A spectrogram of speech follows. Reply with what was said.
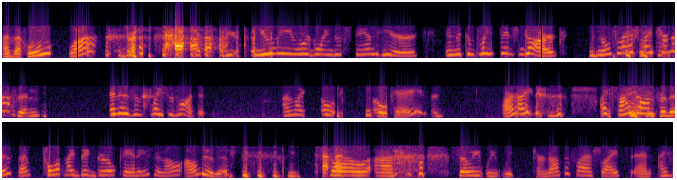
"I was like, who?" What? you, you mean we're going to stand here in the complete pitch dark with no flashlights or nothing, and this place is haunted? I'm like, oh, okay, all right. I signed on for this. I pull up my big girl panties and I'll I'll do this. so uh so we, we we turned off the flashlights and I've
